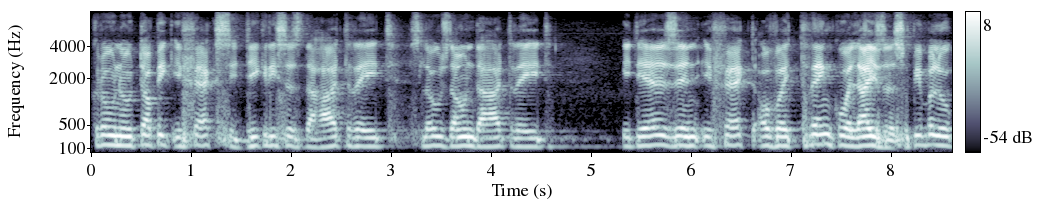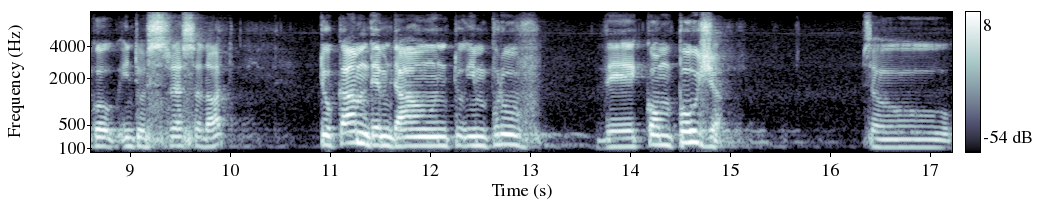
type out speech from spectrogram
chronotropic effects, it decreases the heart rate, slows down the heart rate. It has an effect of a tranquilizer. So people who go into stress a lot, to calm them down, to improve their composure. So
